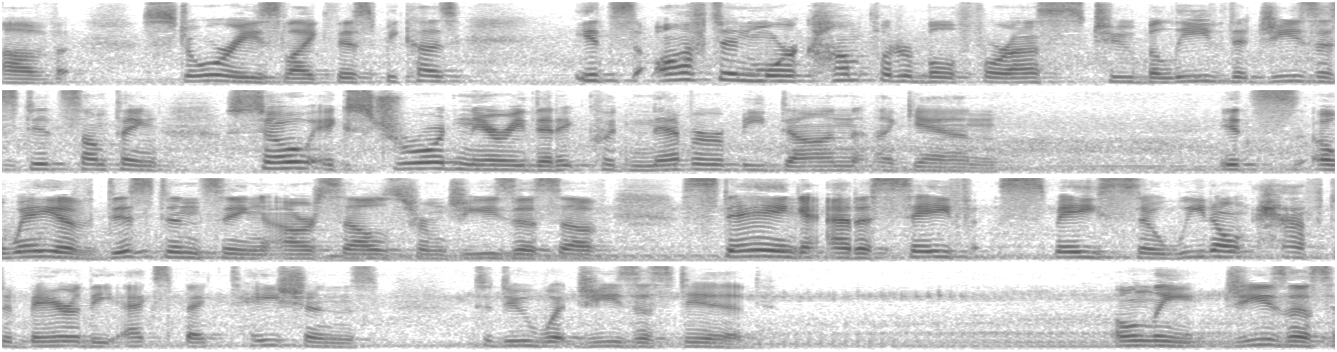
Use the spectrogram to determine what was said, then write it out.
of stories like this because It's often more comfortable for us to believe that Jesus did something so extraordinary that it could never be done again. It's a way of distancing ourselves from Jesus, of staying at a safe space so we don't have to bear the expectations to do what Jesus did. Only Jesus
